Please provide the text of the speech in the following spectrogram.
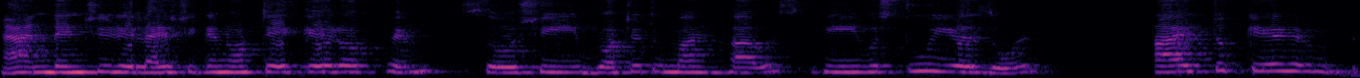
and then she realized she cannot take care of him. So she brought it to my house. He was two years old. I took care him,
